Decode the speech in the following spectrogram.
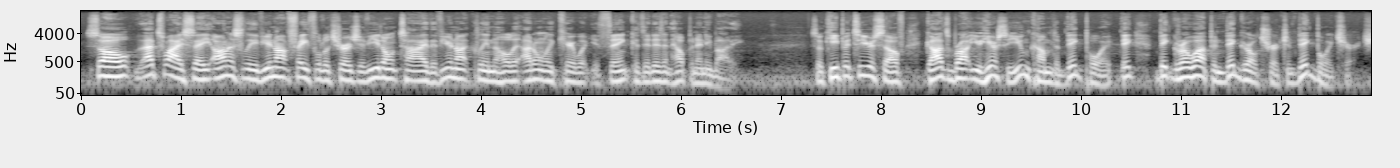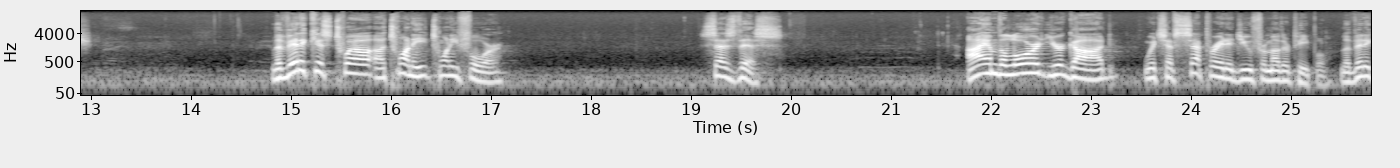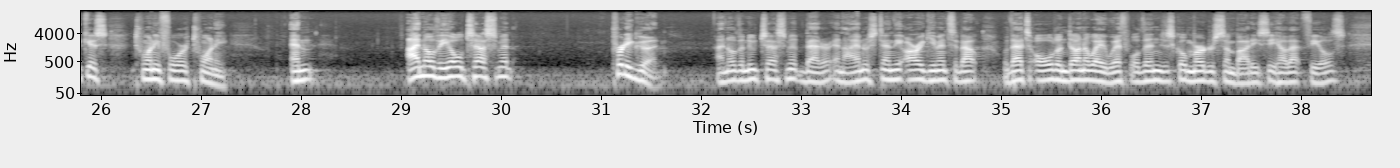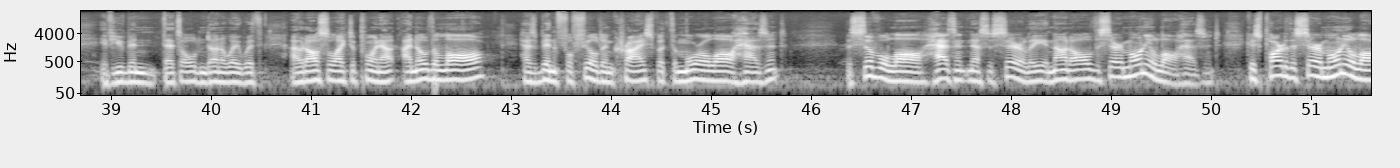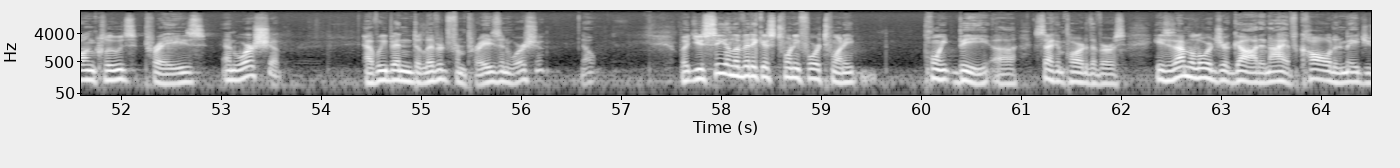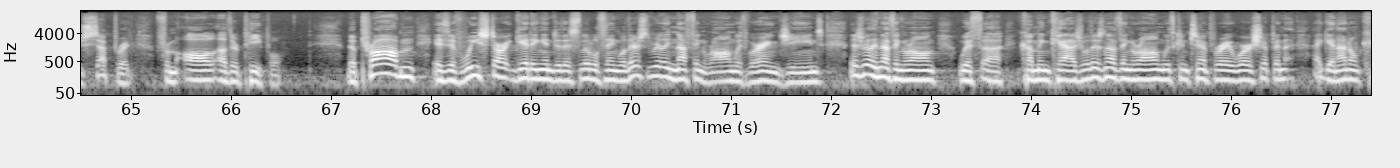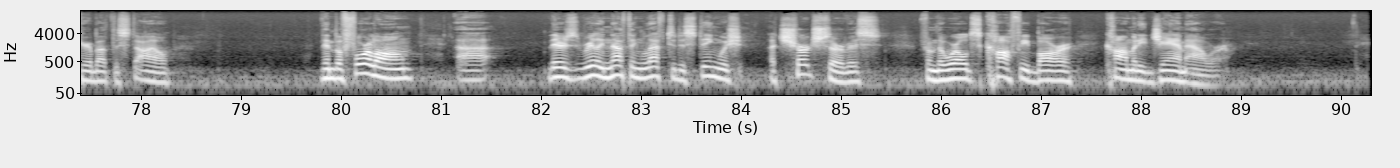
So that's why I say, honestly, if you're not faithful to church, if you don't tithe, if you're not clean and holy, I don't really care what you think because it isn't helping anybody. So keep it to yourself. God's brought you here so you can come to big boy, big, big grow up in big girl church and big boy church. Leviticus 12, uh, 20, 24 says this I am the Lord your God, which have separated you from other people. Leviticus 24, 20. And I know the Old Testament pretty good. I know the New Testament better, and I understand the arguments about, well, that's old and done away with. Well, then just go murder somebody, see how that feels. If you've been, that's old and done away with. I would also like to point out, I know the law has been fulfilled in Christ, but the moral law hasn't. The civil law hasn't necessarily, and not all the ceremonial law hasn't, because part of the ceremonial law includes praise and worship. Have we been delivered from praise and worship? But you see in Leviticus 24 20, point B, uh, second part of the verse, he says, I'm the Lord your God, and I have called and made you separate from all other people. The problem is if we start getting into this little thing, well, there's really nothing wrong with wearing jeans. There's really nothing wrong with uh, coming casual. There's nothing wrong with contemporary worship. And again, I don't care about the style. Then before long, uh, there's really nothing left to distinguish a church service from the world's coffee bar comedy jam hour.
